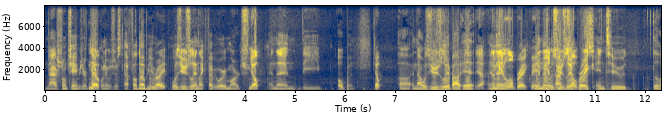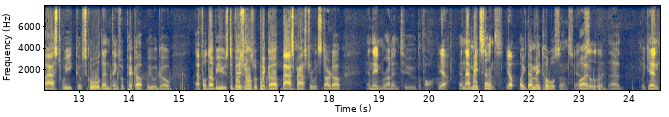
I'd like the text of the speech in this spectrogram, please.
National Championship back Yep. when it was just FLW. Right. was usually in like February, March. Yep. and then the Open, Yep. uh, and that was usually about it. Yeah. And, then, we had a little break. We had, then we there was usually a break into the last week of school. Then things would pick up. We would go FLW's divisionals would pick up, Bassmaster would start up, and they'd run into the fall. Yeah. and that made sense. Yep. like that made total sense. Absolutely. But uh, again,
